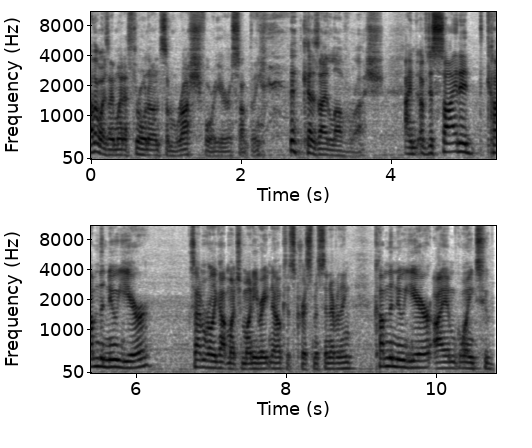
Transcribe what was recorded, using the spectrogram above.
Otherwise, I might have thrown on some Rush for you or something, because I love Rush. I'm, I've decided, come the new year, because I haven't really got much money right now because it's Christmas and everything. Come the new year, I am going to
